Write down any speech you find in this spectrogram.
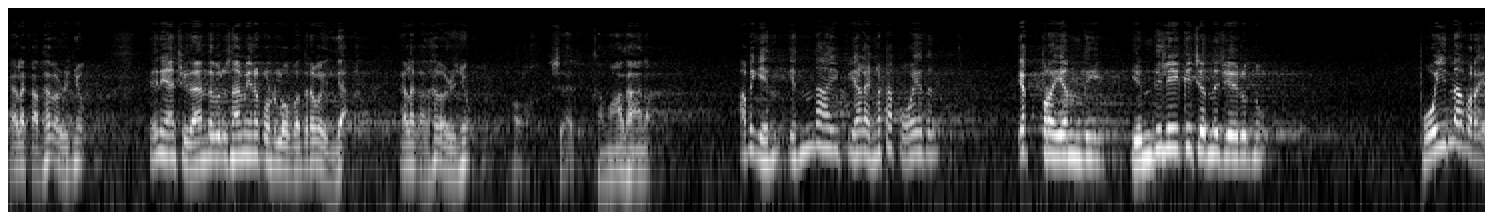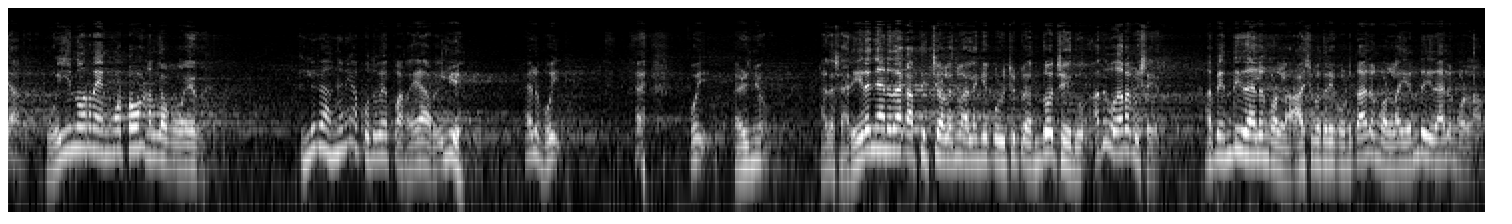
അയാളെ കഥ കഴിഞ്ഞു. ഇനി ആ ചിദാനന്ദപുരസ്വാമിനെ കൊണ്ടുള്ള ഉപദ്രവമില്ല. അയാളെ കഥ കഴിഞ്ഞു. ഓ ശരി സമാധാനം. അപ്പം എന്തായി? ഇയാൾ എങ്ങോട്ടാണ് പോയത്? യത് പ്രയന്തി എന്തിലേക്ക് ചെന്ന് ചേരുന്നു? പോയി എന്നാ പറയാറ്. പോയി എന്ന് പറഞ്ഞാൽ എങ്ങോട്ടോ ആണല്ലോ പോയത്. എല്ലാവരും അങ്ങനെയാ പൊതുവെ പറയാറ് ഇല്ലേ? അയാൾ പോയി. പോയി കഴിഞ്ഞു. അയാളുടെ ശരീരം ഞാനിതാ കത്തിച്ചു കളഞ്ഞു അല്ലെങ്കിൽ കുഴിച്ചിട്ടു എന്തോ ചെയ്തു. അത് വേറെ വിഷയം. അപ്പം എന്ത് ചെയ്താലും കൊള്ളാം. ആശുപത്രി കൊടുത്താലും കൊള്ളാം എന്ത് ചെയ്താലും കൊള്ളാം.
